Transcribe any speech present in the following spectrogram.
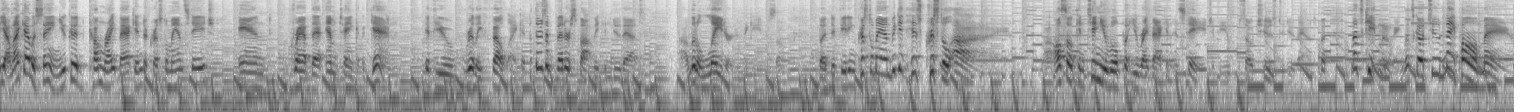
But yeah, like I was saying, you could come right back into Crystal Man stage and grab that M-Tank again if you really felt like it. But there's a better spot we can do that a little later in the game. So, But defeating Crystal Man, we get his Crystal Eye. Uh, also, continue will put you right back in his stage if you so choose to do that. But let's keep moving. Let's go to Napalm Man.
